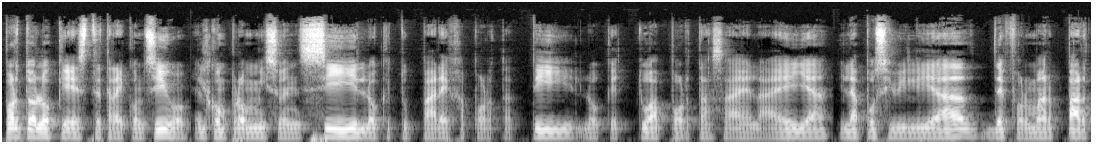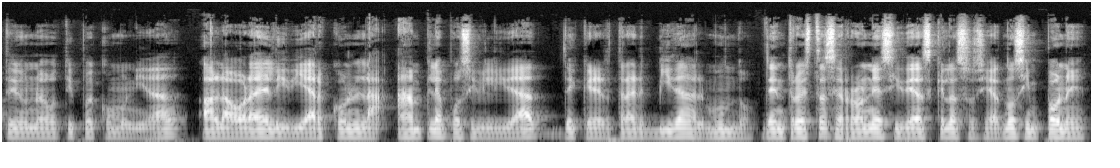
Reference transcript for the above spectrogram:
por todo lo que éste trae consigo, el compromiso en sí, lo que tu pareja aporta a ti, lo que tú aportas a él, a ella, y la posibilidad de formar parte de un nuevo tipo de comunidad a la hora de lidiar con la amplia posibilidad de querer traer vida al mundo. Dentro de estas erróneas ideas que la sociedad nos impone,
